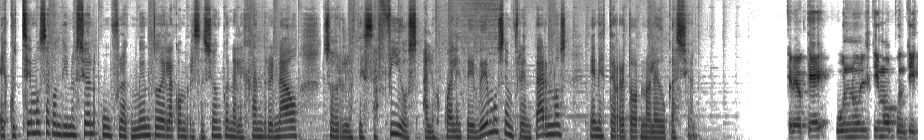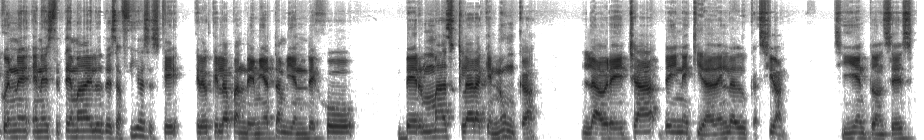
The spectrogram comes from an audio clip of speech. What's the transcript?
Escuchemos a continuación un fragmento de la conversación con Alejandro Henao sobre los desafíos a los cuales debemos enfrentarnos en este retorno a la educación. Creo que un último puntico en, en este tema de los desafíos es que creo que la pandemia también dejó ver más clara que nunca la brecha de inequidad en la educación. ¿sí? Entonces,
